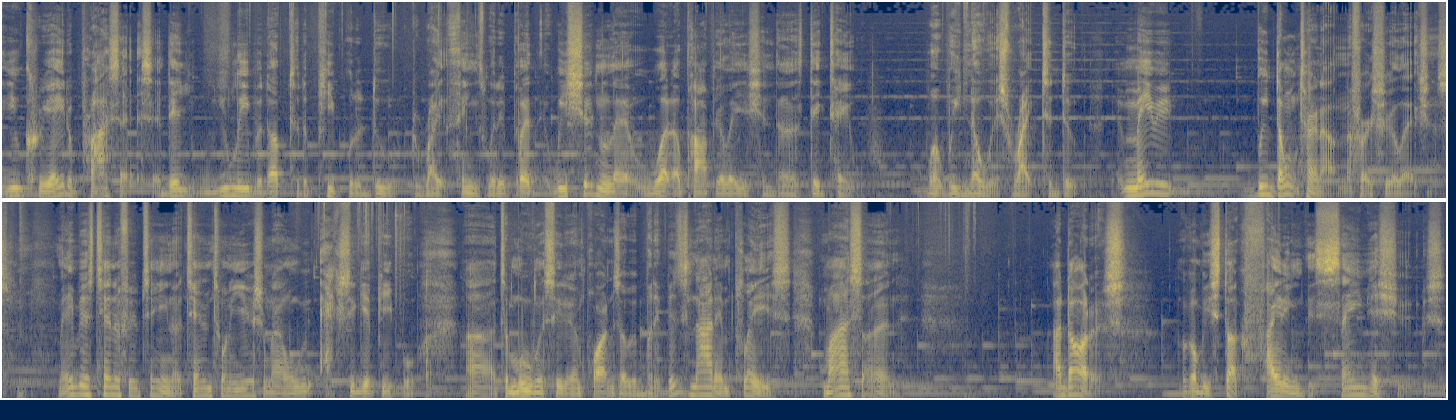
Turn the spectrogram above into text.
you create a process and then you leave it up to the people to do the right things with it. But we shouldn't let what a population does dictate what we know is right to do. Maybe we don't turn out in the first few elections. Maybe it's 10 or 15 or 10 and 20 years from now when we actually get people uh, to move and see the importance of it. But if it's not in place, my son, our daughters, are going to be stuck fighting the same issues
